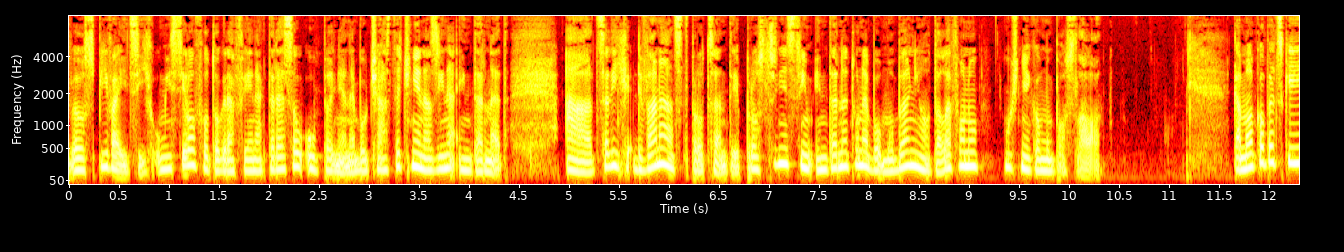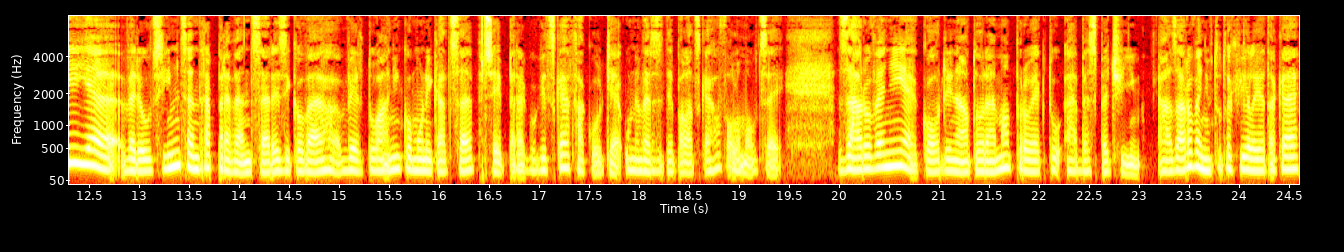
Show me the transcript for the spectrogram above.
dospívajících umístilo fotografie, na které jsou úplně nebo částečně nazí na internet. A celých 12% prostřednictvím internetu nebo mobilního telefonu už někomu poslalo. Kamal Kopecký je vedoucím Centra prevence rizikové virtuální komunikace při Pedagogické fakultě Univerzity Palackého v Olomouci. Zároveň je koordinátorem projektu e-bezpečí a zároveň v tuto chvíli je také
